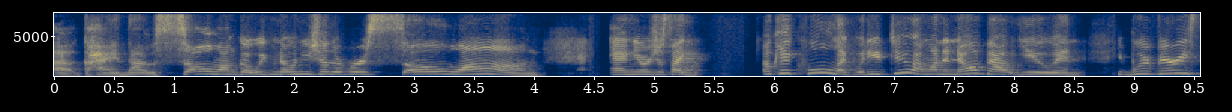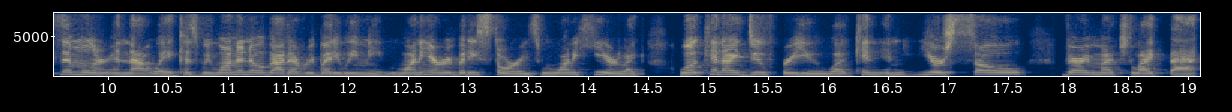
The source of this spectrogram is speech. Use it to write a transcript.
uh, guy, and that was so long ago. We've known each other for so long, and you're just like, okay, cool. Like, what do you do? I want to know about you, and we're very similar in that way because we want to know about everybody we meet. We want to hear everybody's stories. We want to hear like, what can I do for you? What can? And you're so very much like that.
